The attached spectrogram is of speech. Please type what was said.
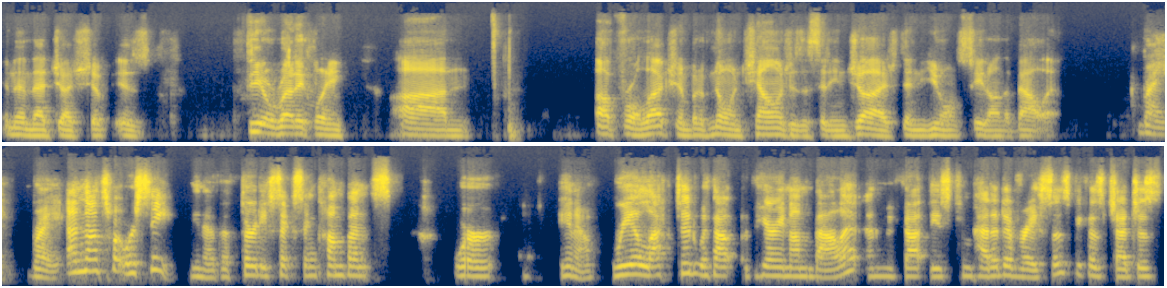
and then that judgeship is theoretically um, up for election. But if no one challenges a sitting judge, then you don't see it on the ballot. Right, right. And that's what we're seeing. You know, the 36 incumbents were, you know, reelected without appearing on the ballot. And we've got these competitive races because judges,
